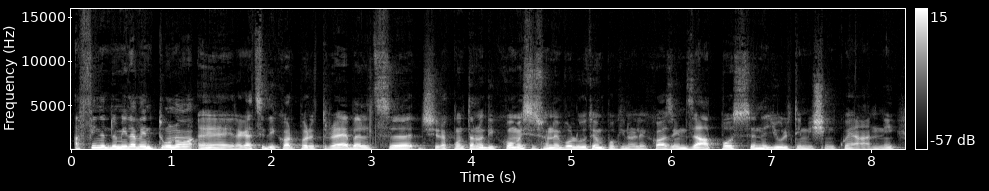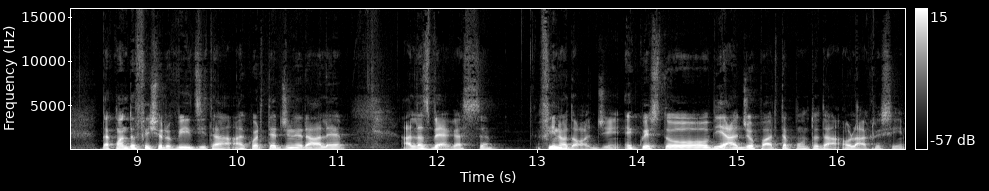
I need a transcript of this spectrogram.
A fine 2021 eh, i ragazzi di Corporate Rebels ci raccontano di come si sono evolute un pochino le cose in Zappos negli ultimi 5 anni, da quando fecero visita al quartier generale a Las Vegas fino ad oggi e questo viaggio parte appunto da Holacracy.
